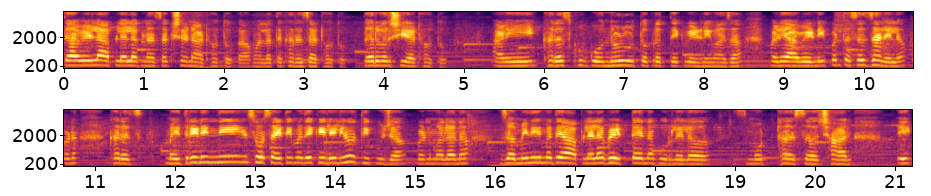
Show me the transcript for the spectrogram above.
त्यावेळेला आपल्या लग्नाचा क्षण आठवतो का? मला तर खरंच आठवतो. दरवर्षी आठवतो. आणि खरंच खूप गोंधळ होतो प्रत्येक वेळणी माझा. पण यावेळी पण तसंच झालेलं. पण खरंच मैत्रिणींनी सोसायटीमध्ये केलेली होती पूजा. पण मला ना जमिनीमध्ये आपल्याला भेटतंय ना पुरलेलं. मोठं असं छान. एक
